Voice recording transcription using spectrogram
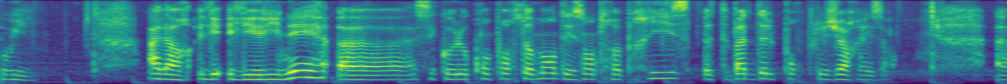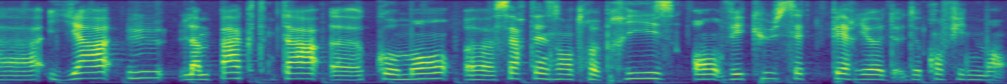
oui alors, l'IRINE, euh, c'est que le comportement des entreprises est pour plusieurs raisons. Euh, il y a eu l'impact de euh, comment euh, certaines entreprises ont vécu cette période de confinement.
